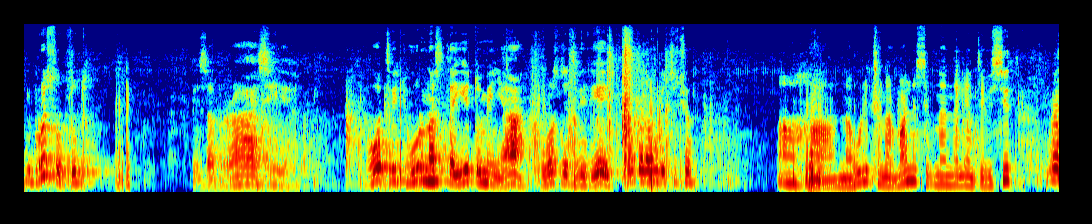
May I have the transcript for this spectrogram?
И бросил тут безобразие. Вот ведь урна стоит у меня возле дверей. Ну-ка на улице что? Ага, на улице нормальная сигнальная лента висит. Ну,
